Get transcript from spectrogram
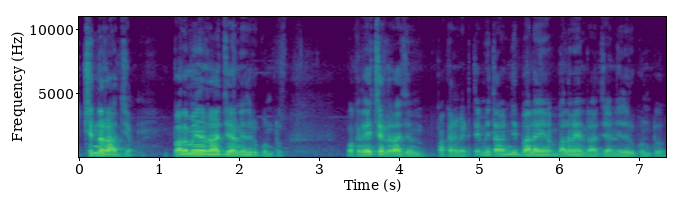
చిన్న రాజ్యం బలమైన రాజ్యాలను ఎదుర్కొంటూ ఒక రేచల రాజ్యం పక్కన పెడితే మిగతా అన్ని బల బలమైన రాజ్యాలను ఎదుర్కొంటూ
